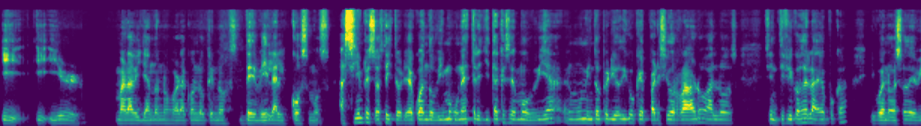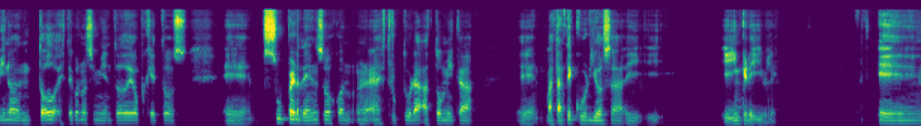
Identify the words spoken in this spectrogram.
y, ir maravillándonos ahora con lo que nos devela el cosmos. Así empezó esta historia cuando vimos una estrellita que se movía en un momento periódico que pareció raro a los científicos de la época, y bueno, eso devino en todo este conocimiento de objetos eh, súper densos con una estructura atómica eh, bastante curiosa y increíble. Eh,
